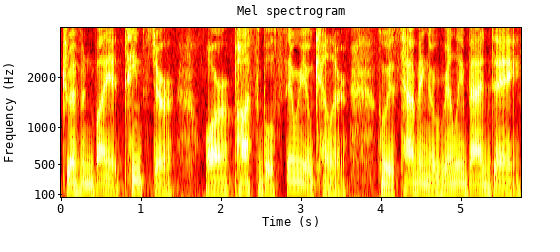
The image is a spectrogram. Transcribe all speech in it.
driven by a teamster or possible serial killer who is having a really bad day.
